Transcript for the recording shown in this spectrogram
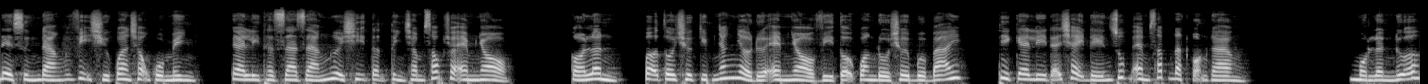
Để xứng đáng với vị trí quan trọng của mình, Kelly thật ra dáng người chị tận tình chăm sóc cho em nhỏ. Có lần, vợ tôi chưa kịp nhắc nhở đứa em nhỏ vì tội quăng đồ chơi bừa bãi, thì Kelly đã chạy đến giúp em sắp đặt gọn gàng. Một lần nữa,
